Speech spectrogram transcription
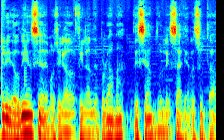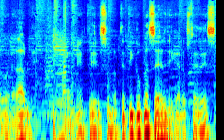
Querida audiencia, hemos llegado al final del programa, deseando les haya resultado agradable. Realmente es un auténtico placer llegar a ustedes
